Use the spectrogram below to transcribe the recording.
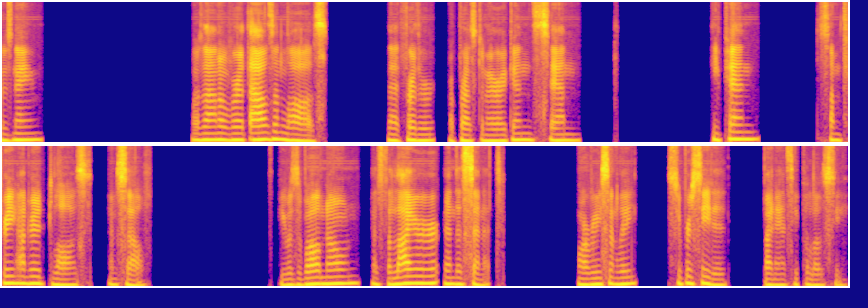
whose name was on over a thousand laws that further oppressed Americans, and he penned some 300 laws himself. He was well known as the liar in the Senate, more recently superseded by Nancy Pelosi.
